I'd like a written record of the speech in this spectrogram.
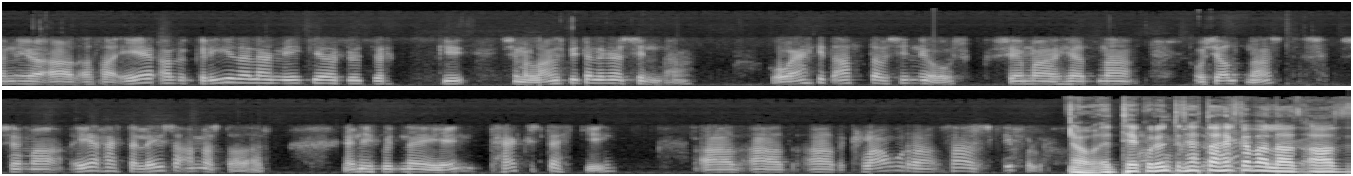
þannig að, að það er alveg gríðarlega mikið af hlutverki sem að landsbytalinn er að sinna og ekkit alltaf sinni ósk sem að hérna og sjálfnast sem að er hægt að leysa annar staðar en einhvern veginn tekst ekki að, að, að klára það skipula. Já, en tekur undir þetta Helga Val að, að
